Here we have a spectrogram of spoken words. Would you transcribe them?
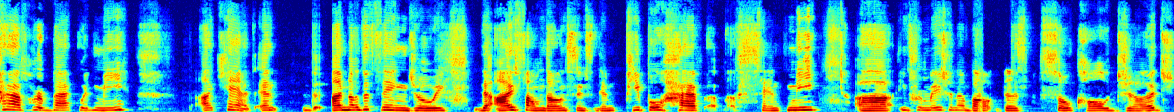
have her back with me, I can't. And the, another thing, Joey, that I found out since then, people have uh, sent me uh, information about this so-called judge,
